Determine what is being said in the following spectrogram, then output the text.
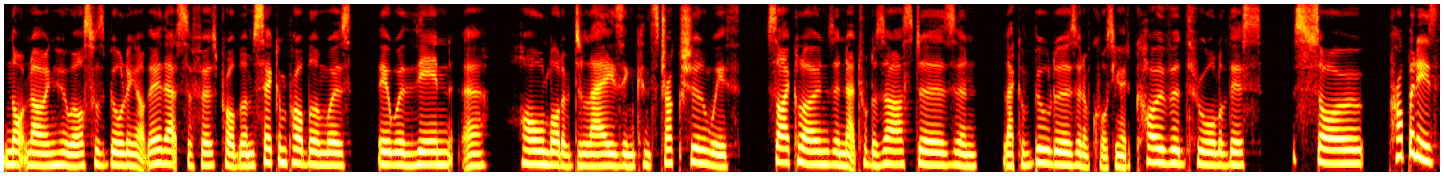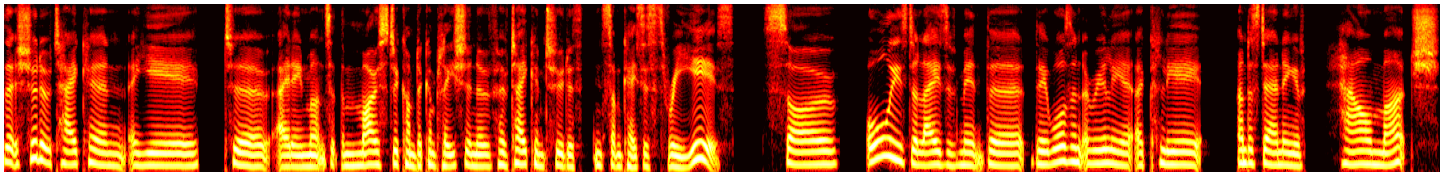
not knowing who else was building up there. That's the first problem. Second problem was there were then a whole lot of delays in construction with cyclones and natural disasters and lack of builders. And of course, you had COVID through all of this. So, properties that should have taken a year to 18 months at the most to come to completion have, have taken two to, in some cases, three years. So, all these delays have meant that there wasn't a really a, a clear understanding of how much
